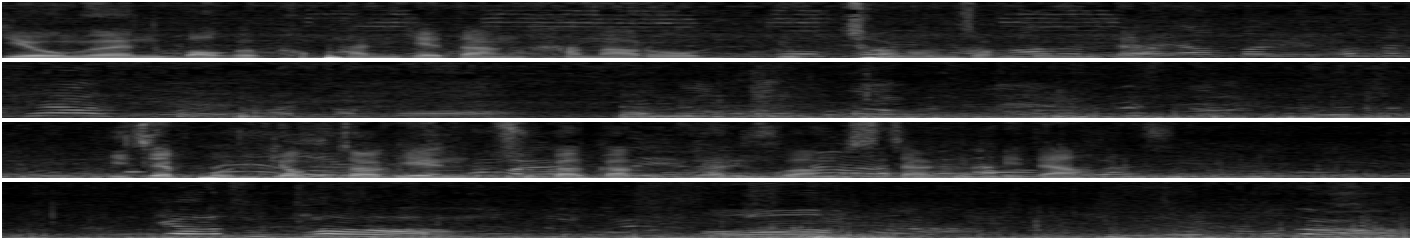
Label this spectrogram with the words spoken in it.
비용은 머그컵 한 개당 하나로 6,000원 정도입니다. 야 빨리 선택해야지. 마지막 거. 이제 본격적인 주가각 관광 시작입니다. 야 좋다. 어 예쁘다.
